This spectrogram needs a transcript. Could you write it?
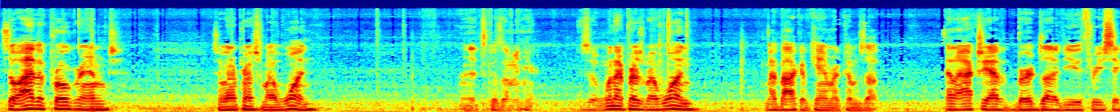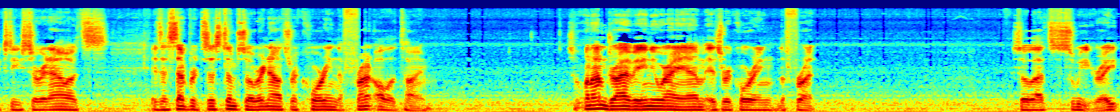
So I have it programmed. So when I press my one, it's because I'm in here. So when I press my one, my backup camera comes up. And I actually have bird's eye view 360. So right now it's it's a separate system. So right now it's recording the front all the time. So when I'm driving anywhere I am, it's recording the front. So that's sweet, right?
